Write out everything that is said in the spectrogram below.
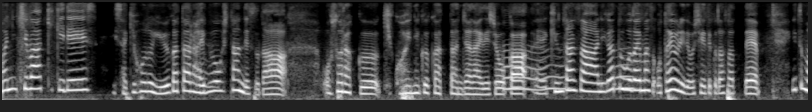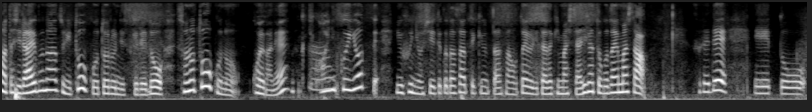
こんにちは、キキです。先ほど夕方ライブをしたんですが、おそらく聞こえにくかったんじゃないでしょうか。えーキュンタンさんありがとうございます。お便りで教えてくださって、いつも私ライブの後にトークを取るんですけれど、そのトークの声がね、聞こえにくいよっていうふうに教えてくださって、キュンタンさんお便りいただきましてありがとうございました。それで、えっ、と、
